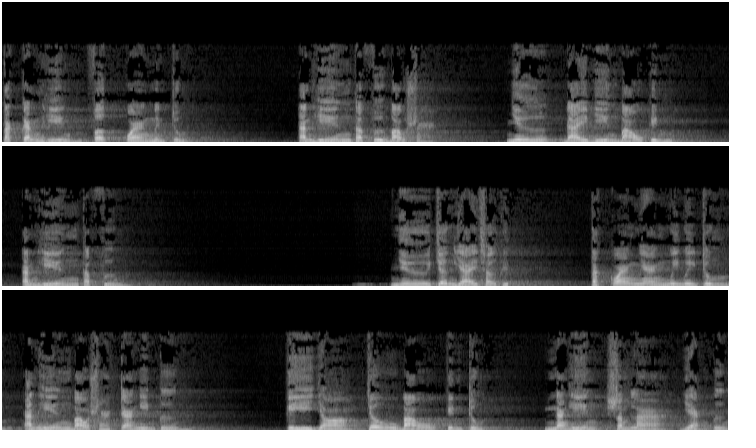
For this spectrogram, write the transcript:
Tắc cánh hiện Phật quang minh trung. Ảnh hiện thập phương bạo sát, Như đại viên bạo kính, Ảnh hiện thập phương. Như chân giải sở thích Tắc quan nhàn nguy nguy trung, Ảnh hiện bảo sát tra nghiêm tướng. Kỳ do châu bạo kính trung Năng hiện xâm la dạng tướng.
